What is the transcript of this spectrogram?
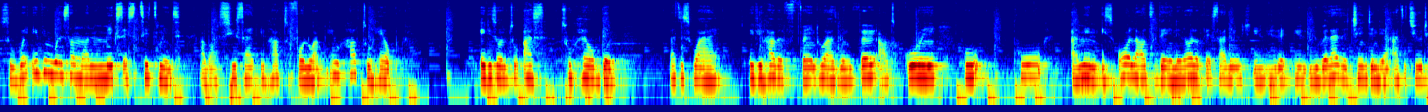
So when even when someone makes a statement about suicide, you have to follow up. You have to help. It is on to us to help them. That is why if you have a friend who has been very outgoing, who who I mean is all out there and then all of a sudden you, you, you, you realize a change in their attitude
